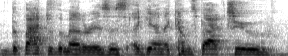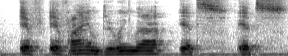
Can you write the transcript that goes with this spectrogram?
the fact of the matter is, is again, it comes back to if if I am doing that, it's it's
